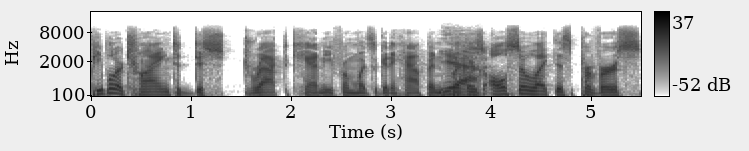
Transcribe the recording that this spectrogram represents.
people are trying to distract Candy from what's going to happen, but there's also like this perverse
